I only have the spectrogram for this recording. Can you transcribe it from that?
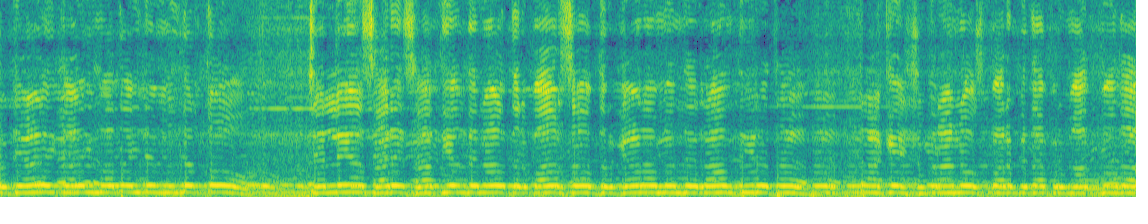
ਪਟਿਆਲੇ ਕਾਲੀ ਮਾਤਾ ਜੀ ਦੇ ਮੰਦਿਰ ਤੋਂ ਚੱਲੇ ਆ ਸਾਰੇ ਸਾਥੀਆਂ ਦੇ ਨਾਲ ਦਰਬਾਰ ਸਾਹਿਬ, ਦੁਰਗਿਆਣਾ ਮੰਦਿਰ, ਰਾਮ ਤੀਰਥ, ਤਾਂ ਕਿ ਸ਼ੁਕਰਾਨਾ ਉਸ ਪਰਮਪਿਤਾ ਪ੍ਰਮਾਤਮਾ ਦਾ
